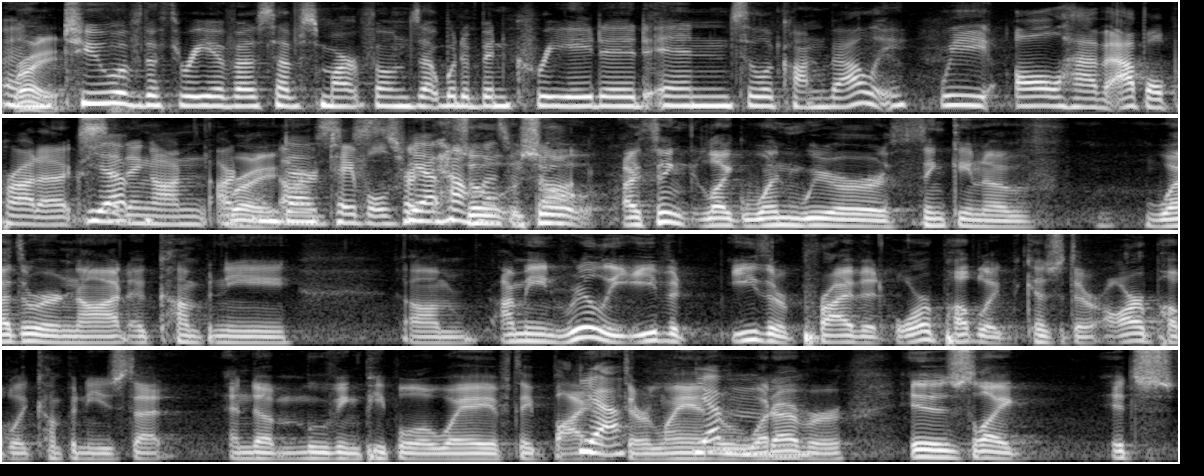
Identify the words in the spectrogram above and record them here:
and Right. two of the three of us have smartphones that would have been created in Silicon Valley. we all have apple products Yep. sitting on our, Right. our tables right Yep. now so as we so talk. I think like when we're thinking of whether or not a company um, I mean really even either private or public because there are public companies that end up moving people away if they buy Yeah. up their land Yep. or whatever is like it's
